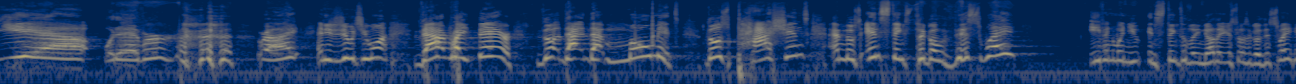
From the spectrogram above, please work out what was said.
yeah, whatever, right? And you do what you want. That right there, the, that, that moment, those passions and those instincts to go this way, even when you instinctively know that you're supposed to go this way,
